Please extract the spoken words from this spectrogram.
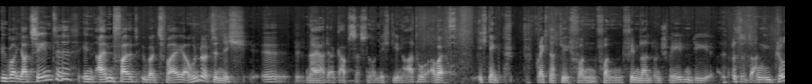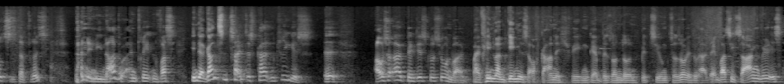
über Jahrzehnte, in einem Fall über zwei Jahrhunderte nicht, äh, naja, da gab es das noch nicht, die NATO, aber ich denke, spreche natürlich von, von Finnland und Schweden, die sozusagen in kürzester Frist dann in die NATO eintreten, was in der ganzen Zeit des Kalten Krieges äh, außerhalb der Diskussion war. Bei Finnland ging es auch gar nicht wegen der besonderen Beziehung zur Sowjetunion. Also, was ich sagen will, ist,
